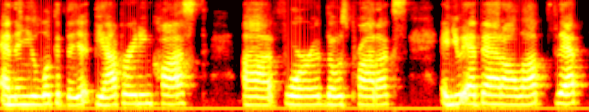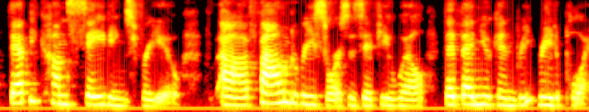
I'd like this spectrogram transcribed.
and then you look at the the operating cost uh, for those products, and you add that all up. That that becomes savings for you, uh, found resources, if you will, that then you can re- redeploy.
